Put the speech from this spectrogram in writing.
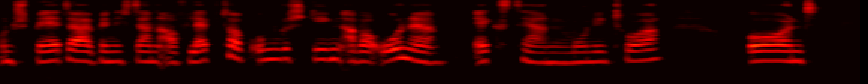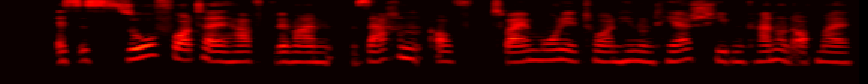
und später bin ich dann auf Laptop umgestiegen, aber ohne externen Monitor. Und es ist so vorteilhaft, wenn man Sachen auf zwei Monitoren hin und her schieben kann und auch mal,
